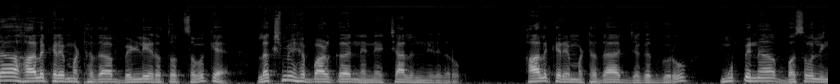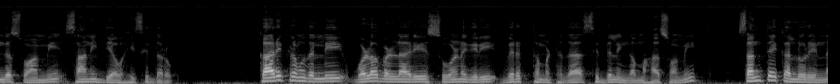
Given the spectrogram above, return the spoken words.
ಹಾಲಕೆರೆ ಮಠದ ಬೆಳ್ಳಿ ರಥೋತ್ಸವಕ್ಕೆ ಲಕ್ಷ್ಮೀ ಹೆಬ್ಬಾಳ್ಕರ್ ನಿನ್ನೆ ಚಾಲನೆ ನೀಡಿದರು. ಹಾಲಕೆರೆ ಮಠದ ಜಗದ್ಗುರು ಮುಪ್ಪಿನ ಬಸವಲಿಂಗ ಸ್ವಾಮಿ ಸಾನ್ನಿಧ್ಯ ವಹಿಸಿದ್ದರು. ಕಾರ್ಯಕ್ರಮದಲ್ಲಿ ಒಳಬಳ್ಳಾರಿ ಸುವರ್ಣಗಿರಿ ವಿರಕ್ತ ಮಠದ ಸಿದ್ಧಲಿಂಗ ಮಹಾಸ್ವಾಮಿ ಸಂತೆಕಲ್ಲೂರಿನ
